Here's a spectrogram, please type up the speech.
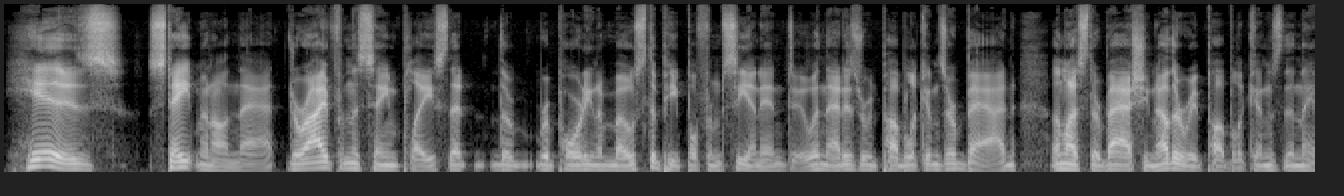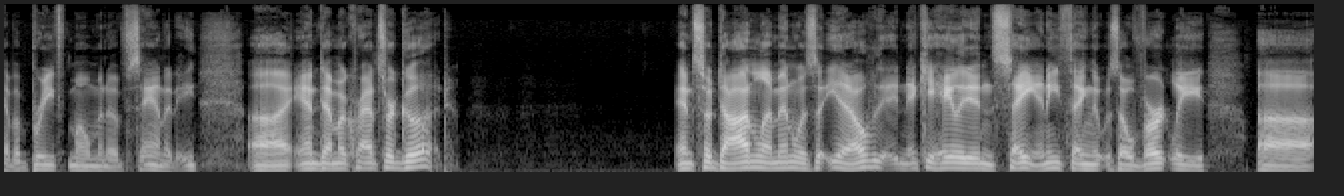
his statement on that derived from the same place that the reporting of most of the people from CNN do, and that is Republicans are bad unless they're bashing other Republicans. Then they have a brief moment of sanity, uh, and Democrats are good. And so Don Lemon was, you know, Nikki Haley didn't say anything that was overtly uh,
